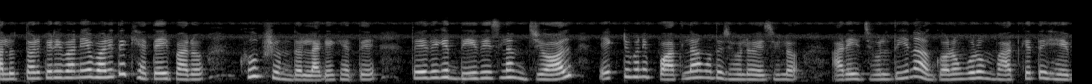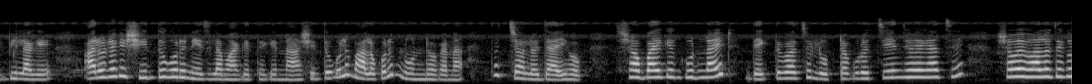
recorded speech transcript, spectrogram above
আলুর তরকারি বানিয়ে বাড়িতে খেতেই পারো। খুব সুন্দর লাগে খেতে। তো এদিকে দিয়ে দিয়েছিলাম জল, একটুখানি পাতলার মতো ঝোল হয়েছিল। আর এই ঝোল দিয়ে না গরম গরম ভাত খেতে হেভি লাগে। আলুটাকে সিদ্ধ করে নিয়েছিলাম আগে থেকে, না সিদ্ধ করলে ভালো করে নুন ঢোকা না। তো চলো যাই হোক। সবাইকে গুড নাইট দেখতে পাচ্ছ লুকটা পুরো চেঞ্জ হয়ে গেছে। সবাই ভালো থেকো,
